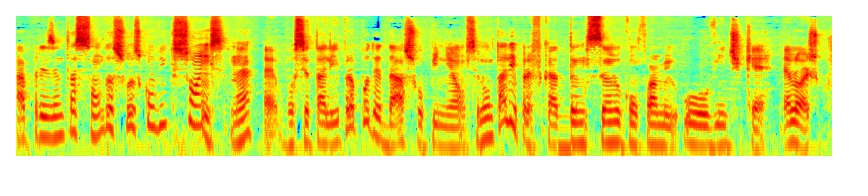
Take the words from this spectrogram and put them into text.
apresentação das suas convicções, né? É, você tá ali para poder dar a sua opinião. Você não tá ali para ficar dançando conforme o ouvinte quer. É lógico.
